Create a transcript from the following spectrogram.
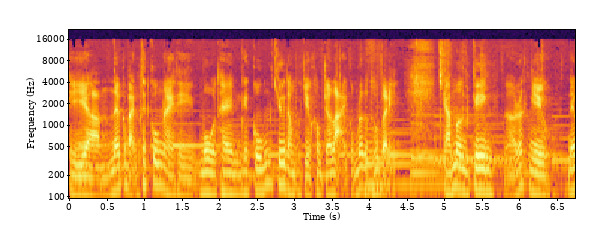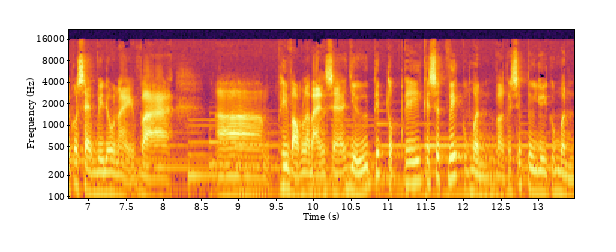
Thì uh, nếu các bạn thích cuốn này thì mua thêm cái cuốn chuyến tàu một chiều không trở lại cũng rất là thú vị. Cảm ơn kiên uh, rất nhiều. Nếu có xem video này và uh, hy vọng là bạn sẽ giữ tiếp tục cái cái sức viết của mình và cái sức tư duy của mình.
